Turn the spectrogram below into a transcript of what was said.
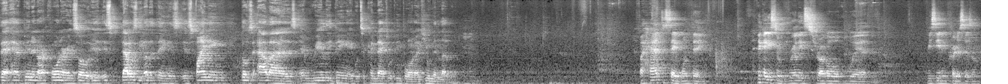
that have been in our corner, and so it, it's that was the other thing is is finding those allies and really being able to connect with people on a human level. If I had to say one thing, think I used to really struggle with receiving criticism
